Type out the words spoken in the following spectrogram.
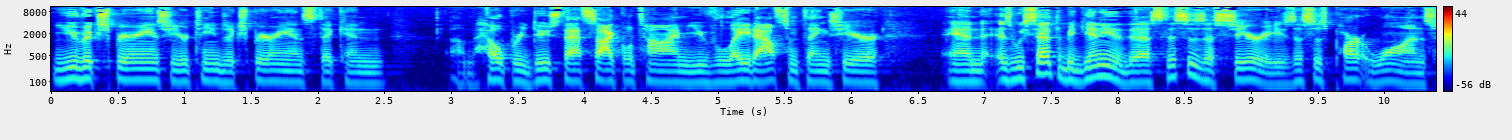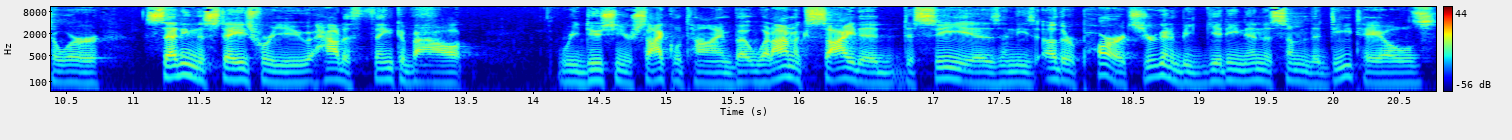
you've experienced, your team's experienced that can um, help reduce that cycle time. You've laid out some things here. And as we said at the beginning of this, this is a series. This is part one. So we're setting the stage for you how to think about reducing your cycle time. But what I'm excited to see is in these other parts, you're going to be getting into some of the details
